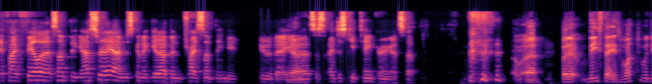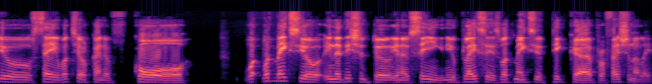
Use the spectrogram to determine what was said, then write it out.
if I fail at something yesterday, I'm just going to get up and try something new today. Yeah. You know, it's just, I just keep tinkering at stuff. uh, but these days, what would you say? What's your kind of core? What what makes you, in addition to you know seeing new places, what makes you tick uh, professionally?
